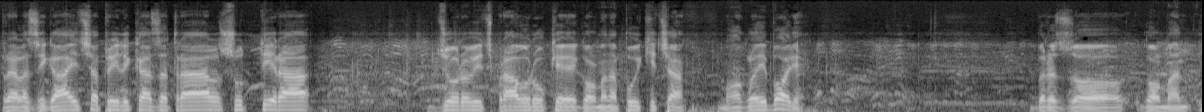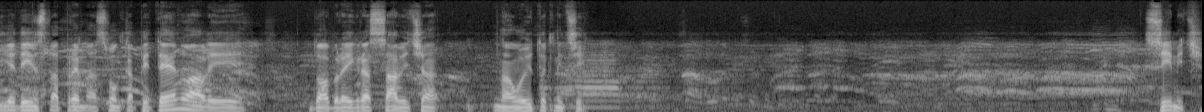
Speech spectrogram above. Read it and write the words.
prelazi Gajića, prilika za trajal, šutira Đurović pravo ruke golmana Pujkića. Moglo je i bolje. Brzo golman jedinstva prema svom kapitenu, ali dobra igra Savića na ovoj utakmici. Simić.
